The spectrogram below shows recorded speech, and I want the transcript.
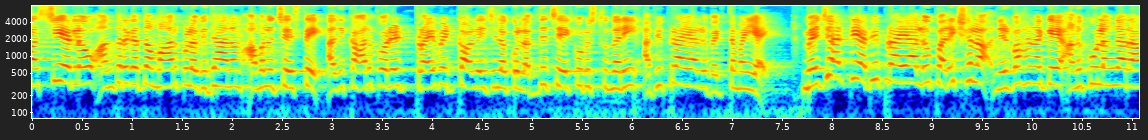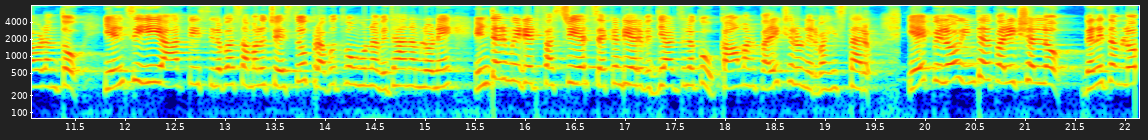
ఫస్ట్ ఇయర్లో అంతర్గత మార్కుల విధానం అమలు చేస్తే అది కార్పొరేట్ ప్రైవేట్ కాలేజీలకు లబ్ధి చేకూరుస్తుందని అభిప్రాయాలు వ్యక్తమయ్యాయి. మెజార్టీ అభిప్రాయాలు పరీక్షల నిర్వహణకే అనుకూలంగా రావడంతో ఎన్సీఈఆర్టీ సిలబస్ అమలు చేస్తూ ప్రభుత్వం ఉన్న విధానంలోనే intermediate first year second year విద్యార్థులకు కామన్ పరీక్షలు నిర్వహిస్తారు. ఏపీలో ఇంటర్ పరీక్షల్లో గణితంలో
